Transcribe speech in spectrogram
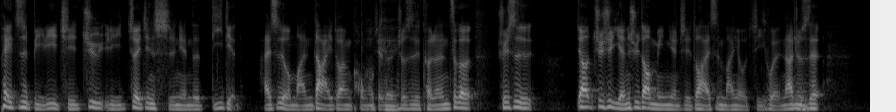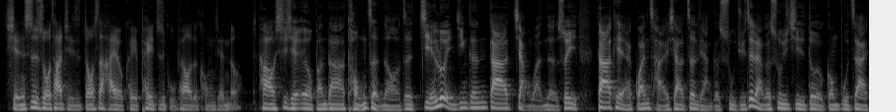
配置比例其实距离最近十年的低点还是有蛮大一段空间的，就是可能这个趋势。要继续延续到明年，其实都还是蛮有机会。那就是。显示说它其实都是还有可以配置股票的空间的。好，谢谢 L 帮大家同整哦，这结论已经跟大家讲完了，所以大家可以来观察一下这两个数据。这两个数据其实都有公布在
